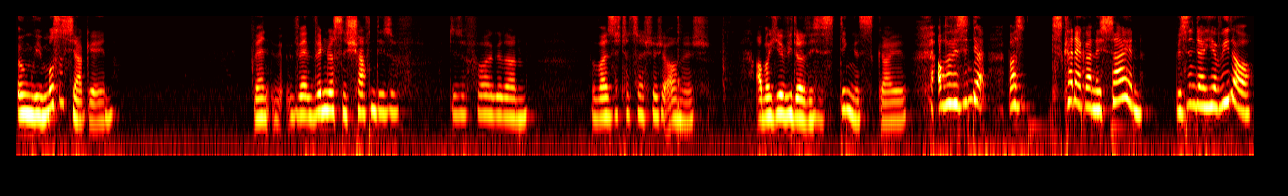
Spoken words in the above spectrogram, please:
Irgendwie muss es ja gehen. Wenn, wenn, wenn wir es nicht schaffen, diese, diese Folge, dann weiß ich tatsächlich auch nicht. Aber hier wieder dieses Ding ist geil. Aber wir sind ja. Was? Das kann ja gar nicht sein. Wir sind ja hier wieder.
